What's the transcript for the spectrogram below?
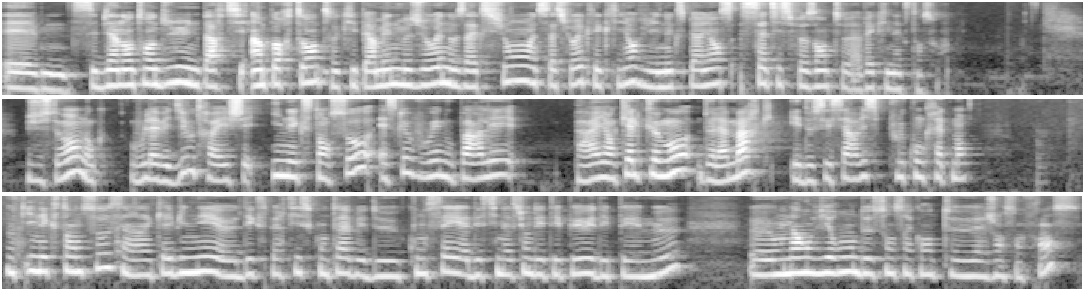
Et hum, c'est bien entendu une partie importante qui permet de mesurer nos actions et de s'assurer que les clients vivent une expérience satisfaisante avec Inextenso. Justement, donc vous l'avez dit, vous travaillez chez Inextenso. Est-ce que vous pouvez nous parler, pareil en quelques mots, de la marque et de ses services plus concrètement? Donc Inextenso, c'est un cabinet euh, d'expertise comptable et de conseil à destination des TPE et des PME. Euh, on a environ 250 euh, agences en France.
